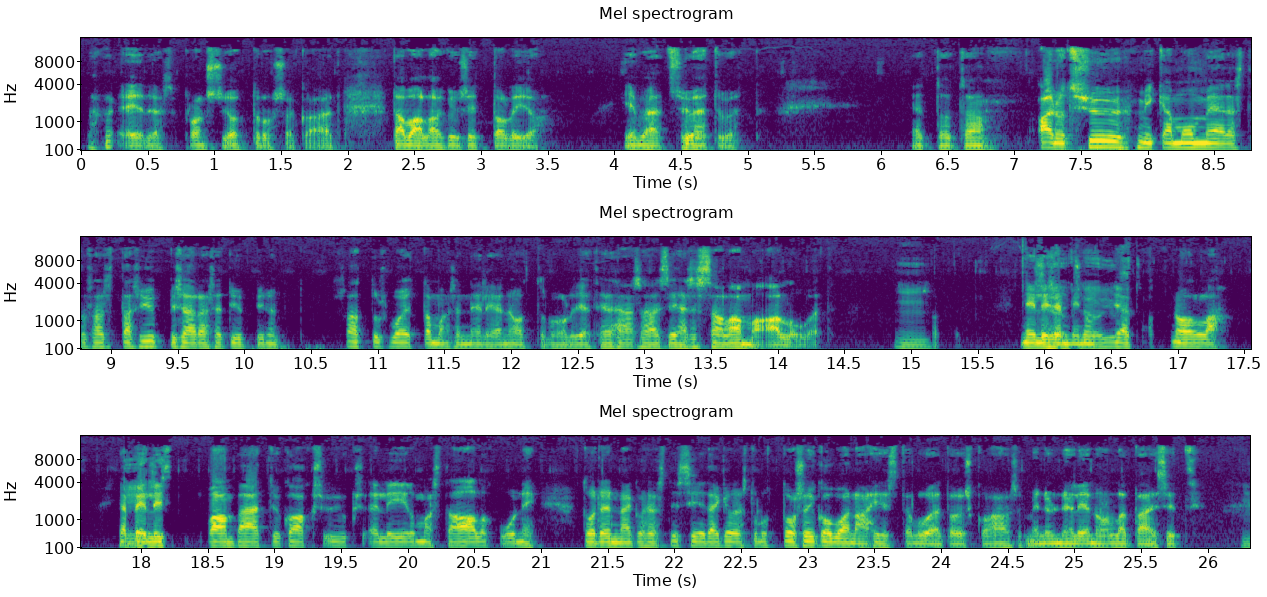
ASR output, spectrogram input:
ei edes pronssiottelussakaan. Et tavallaan kyllä sitten oli jo eväät syöty. Että, et tota, ainut syy, mikä mun mielestä saisi taas Jyppisäädä se tyyppi nyt sattuisi voittamaan sen neljännen ottelu, oli, että hän sai siihen se salama-alueet. Mm. Nelisen minuuttia just- 0 ja Niin. peli vaan päättyi 2-1, eli ilmasta alkuun, niin todennäköisesti siitäkin olisi tullut tosi kova nahistelu, että olisikohan se mennyt 4-0 tai sitten mm.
